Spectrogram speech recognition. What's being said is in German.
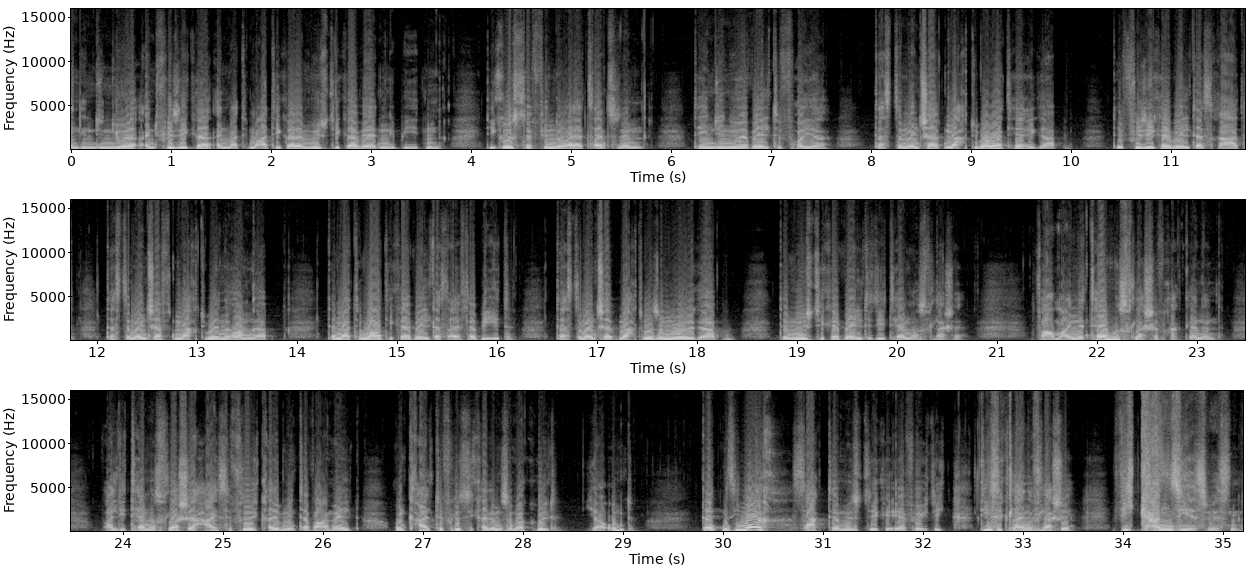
Ein Ingenieur, ein Physiker, ein Mathematiker oder Mystiker werden gebeten, die größte Erfindung aller Zeit zu nennen. Der Ingenieur wählte Feuer, das der Menschheit Macht über Materie gab. Der Physiker wählte das Rad, das der Menschheit Macht über den Raum gab. Der Mathematiker wählte das Alphabet, das der Menschheit Macht über Symbole gab. Der Mystiker wählte die Thermosflasche. Warum eine Thermosflasche? fragt er dann. Weil die Thermosflasche heiße Flüssigkeit im Winter warm hält und kalte Flüssigkeit im Sommer kühlt. Ja und? Denken Sie nach, sagt der Mystiker ehrfürchtig. Diese kleine Flasche. Wie kann sie es wissen?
